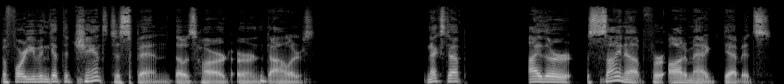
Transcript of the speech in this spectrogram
before you even get the chance to spend those hard earned dollars. Next up, Either sign up for automatic debits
